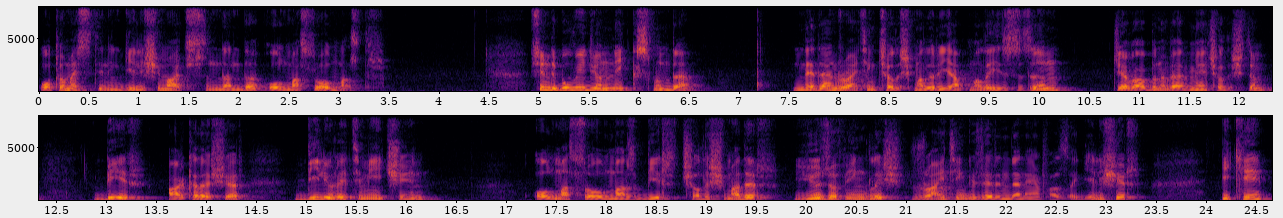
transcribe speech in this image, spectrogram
otomestinin gelişimi açısından da olmazsa olmazdır. Şimdi bu videonun ilk kısmında neden writing çalışmaları yapmalıyızın cevabını vermeye çalıştım. Bir, arkadaşlar dil üretimi için olmazsa olmaz bir çalışmadır. Use of English writing üzerinden en fazla gelişir. 2.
